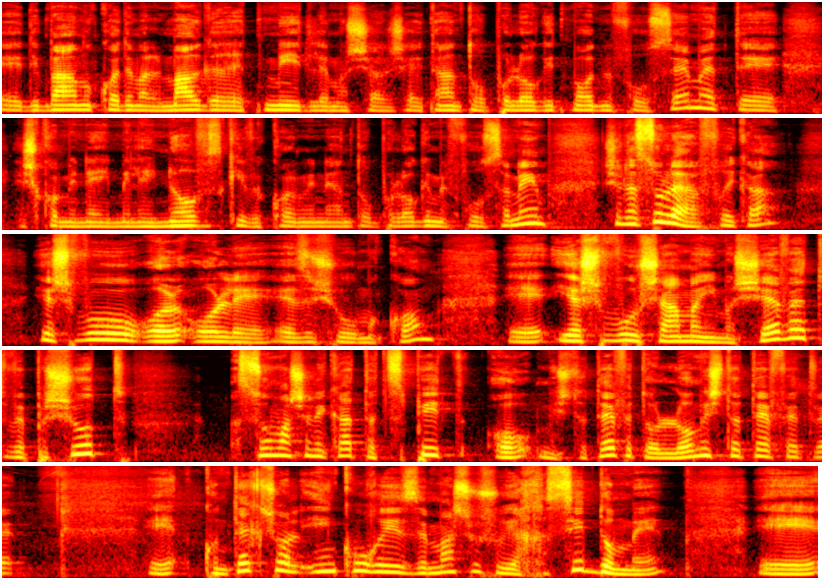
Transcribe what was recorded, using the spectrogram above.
אה, דיברנו קודם על מרגרט מיד למשל, שהייתה אנתרופולוגית מאוד מפורסמת, אה, יש כל מיני מלינובסקי וכל מיני אנתרופולוגים מפורסמים, שנסעו לאפריקה, ישבו, או, או לאיזשהו מקום, ישבו שם עם השבט ופשוט עשו מה שנקרא תצפית, או משתתפת או לא משתתפת. ו... קונטקסטואל אינקורי זה משהו שהוא יחסית דומה, אה,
